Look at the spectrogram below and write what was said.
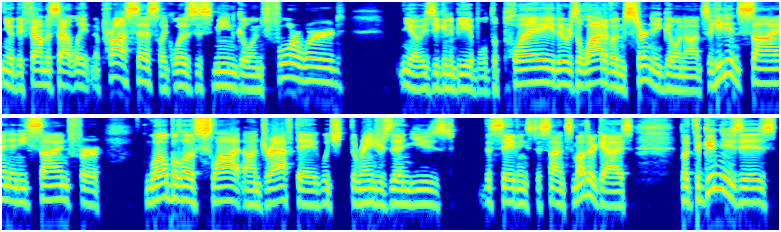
You know, they found this out late in the process. Like, what does this mean going forward? You know, is he going to be able to play? There was a lot of uncertainty going on. So he didn't sign, and he signed for well below slot on draft day, which the Rangers then used the savings to sign some other guys. But the good news is,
